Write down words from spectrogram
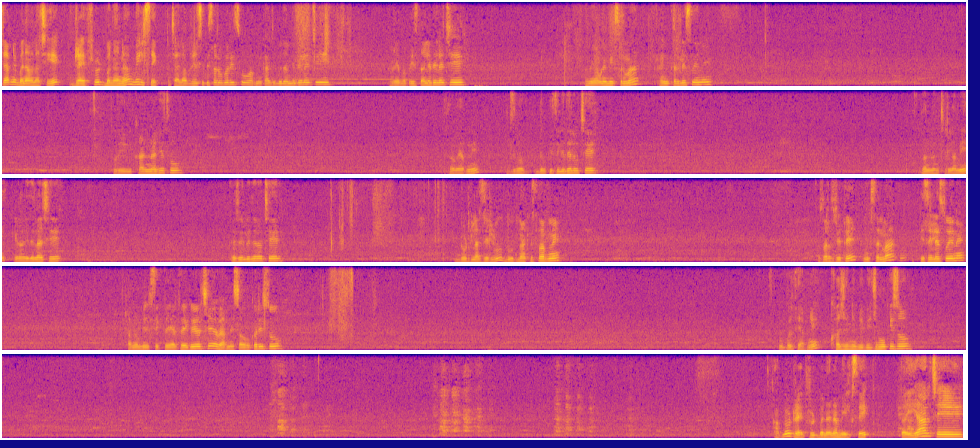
જે આપણે બનાવવાના છીએ ડ્રાય ફ્રૂટ બનાના મિલ્કશેક તો ચાલો આપણે રેસીપી શરૂ કરીશું. આપણે કાજુ બદામ લીધેલા છે. હવે એમાં પિસ્તા લીધેલા છે. હવે આપણે મિક્સરમાં ગ્રાઇન્ડ કરી લઈશું એને. થોડી એવી ખાંડ નાખીશું. હવે આપણે મિક્સીમાં એકદમ પીસી લીધેલું છે. નાના જેટલા મેં કેળા લીધેલા છે. ખજૂર લીધેલો છે. દોઢ ગ્લાસ જેટલું દૂધ નાખીશું આપણે. સરસ રીતે મિક્સરમાં પીસી લેશું એને. આપણો મિલ્કશેક તૈયાર થઈ ગયો છે, હવે આપણે સર્વ કરીશું. ઉપરથી આપણે ખજૂરની બી બીજી મૂકીશું. આપનો ડ્રાયફ્રૂટ બનાના મિલ્કશેક તૈયાર છે.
